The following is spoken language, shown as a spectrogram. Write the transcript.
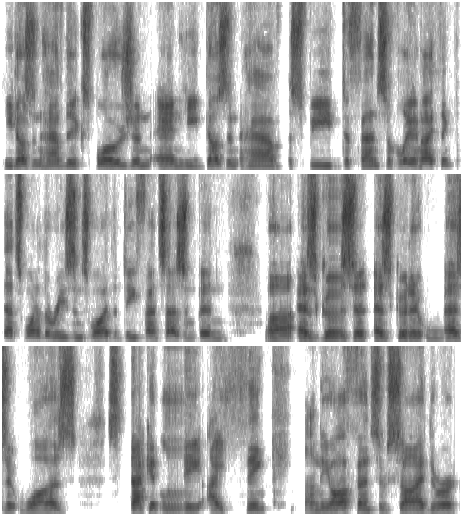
he doesn't have the explosion and he doesn't have the speed defensively and i think that's one of the reasons why the defense hasn't been uh, as good as it as good as it was Secondly, I think on the offensive side, there are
